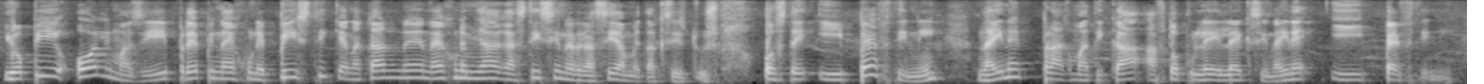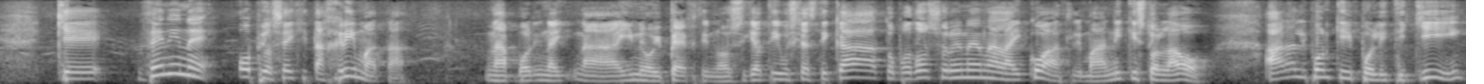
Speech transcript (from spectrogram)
οι οποίοι όλοι μαζί πρέπει να έχουν πίστη και να, κάνουν, να έχουν μια αγαστή συνεργασία μεταξύ τους, ώστε οι υπεύθυνοι να είναι πραγματικά αυτό που λέει η λέξη, να είναι οι υπεύθυνοι. Και δεν είναι όποιος έχει τα χρήματα να μπορεί να, να είναι ο υπεύθυνος, γιατί ουσιαστικά το ποδόσφαιρο είναι ένα λαϊκό άθλημα, ανήκει στο λαό. Άρα λοιπόν και οι πολιτικοί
